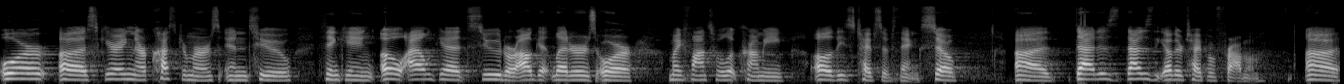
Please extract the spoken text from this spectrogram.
or uh, scaring their customers into thinking, oh, I'll get sued or I'll get letters or my fonts will look crummy, all these types of things. So uh, that, is, that is the other type of problem. Uh,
